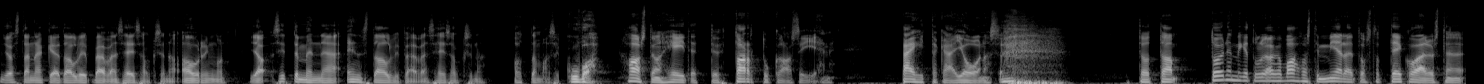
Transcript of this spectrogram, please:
josta näkee talvipäivän seisauksena auringon. Ja sitten mennään ensi talvipäivän seisauksena ottamaan se kuva. Haaste on heitetty, tarttukaa siihen. Päihittäkää Joonas. tota, toinen, mikä tuli aika vahvasti mieleen tuosta tekoälystä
